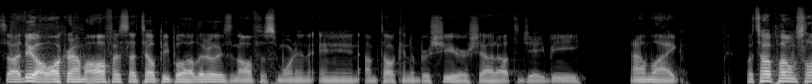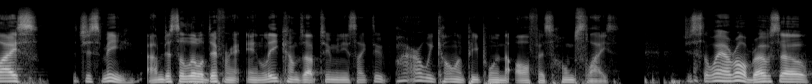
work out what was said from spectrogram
so I do. I walk around my office. I tell people I literally was in the office this morning and I'm talking to Brashear. Shout out to JB. And I'm like, "What's up, home slice?" It's just me. I'm just a little different. And Lee comes up to me and he's like, "Dude, why are we calling people in the office home slice?" Just the way I roll, bro. So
